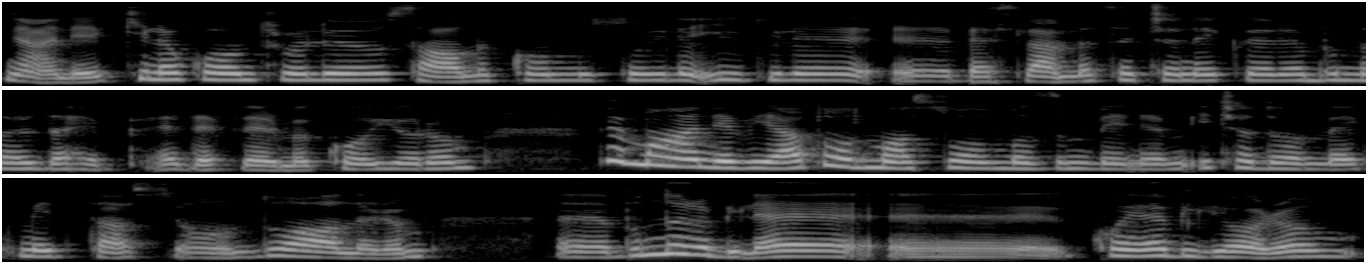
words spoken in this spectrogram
yani kilo kontrolü, sağlık konusuyla ilgili e, beslenme seçenekleri bunları da hep hedeflerime koyuyorum. Ve maneviyat olmazsa olmazım benim. İçe dönmek, meditasyon, dualarım Bunları bile koyabiliyorum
